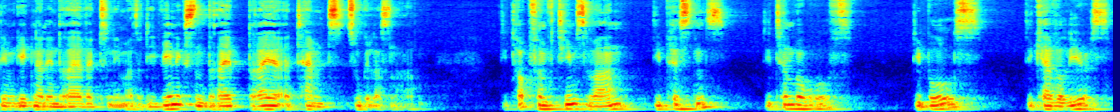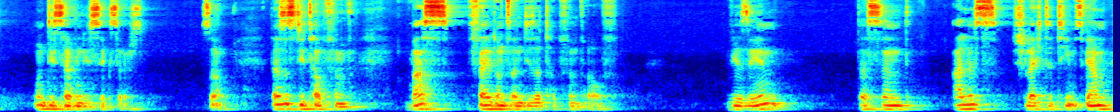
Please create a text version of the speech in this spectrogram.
dem Gegner den Dreier wegzunehmen, also die wenigsten drei, Dreier-Attempts zugelassen haben. Die Top 5 Teams waren die Pistons, die Timberwolves, die Bulls, die Cavaliers und die 76ers. So, das ist die Top 5. Was fällt uns an dieser Top 5 auf? Wir sehen, das sind alles schlechte Teams. Wir haben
